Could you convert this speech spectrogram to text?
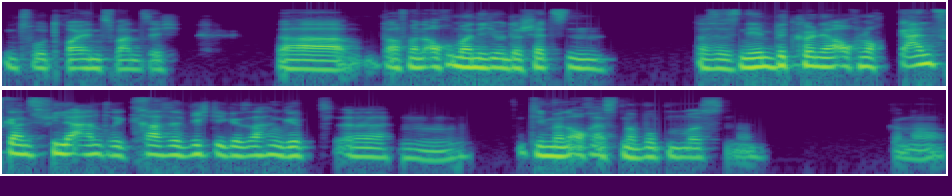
in 2023. Da darf man auch immer nicht unterschätzen, dass es neben Bitcoin ja auch noch ganz, ganz viele andere krasse, wichtige Sachen gibt, äh, Mhm. die man auch erstmal wuppen muss. Ne? Genau.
